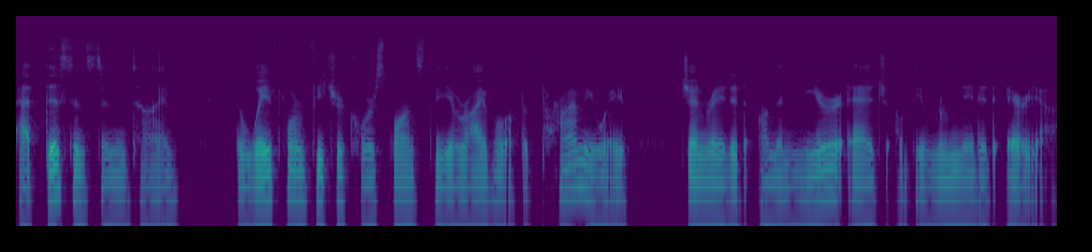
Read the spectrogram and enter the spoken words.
At this instant in time, the waveform feature corresponds to the arrival of the primary wave generated on the nearer edge of the illuminated area.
